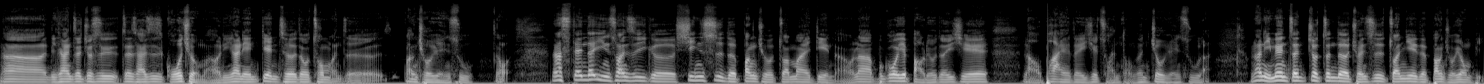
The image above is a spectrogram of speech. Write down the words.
那你看，这就是这才是国球嘛！你看，连电车都充满着棒球元素哦。那 Stand In 算是一个新式的棒球专卖店啊。那不过也保留着一些老派的一些传统跟旧元素了。那里面真就真的全是专业的棒球用品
